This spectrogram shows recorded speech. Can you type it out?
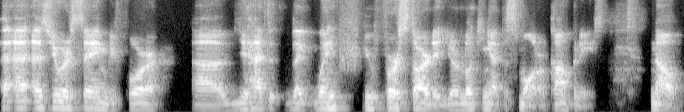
as you were saying before, uh, you had to like when you first started you're looking at the smaller companies now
